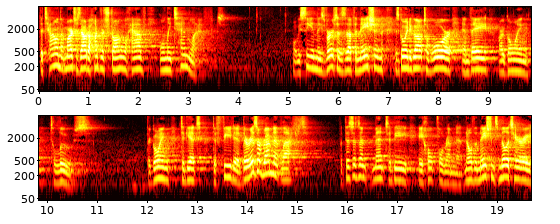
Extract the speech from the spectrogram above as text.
The town that marches out a hundred strong will have only ten left. What we see in these verses is that the nation is going to go out to war and they are going to lose. They're going to get defeated. There is a remnant left, but this isn't meant to be a hopeful remnant. No, the nation's military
